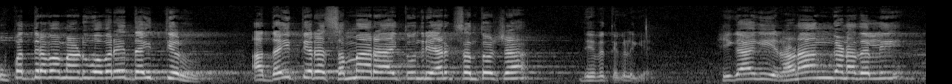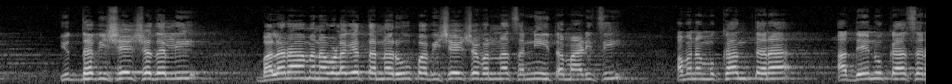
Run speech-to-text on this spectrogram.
ಉಪದ್ರವ ಮಾಡುವವರೇ ದೈತ್ಯರು. ಆ ದೈತ್ಯರ ಸಂಹಾರ ಆಯಿತು ಅಂದರೆ ಯಾರಿಗೆ ಸಂತೋಷ? ದೇವತೆಗಳಿಗೆ. ಹೀಗಾಗಿ ರಣಾಂಗಣದಲ್ಲಿ ಯುದ್ಧ ವಿಶೇಷದಲ್ಲಿ ಬಲರಾಮನ ಒಳಗೆ ತನ್ನ ರೂಪ ವಿಶೇಷವನ್ನು ಸನ್ನಿಹಿತ ಮಾಡಿಸಿ ಅವನ ಮುಖಾಂತರ ಆ ದೇನುಕಾಸರ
